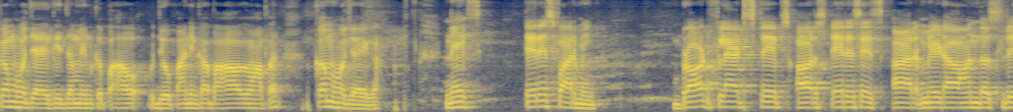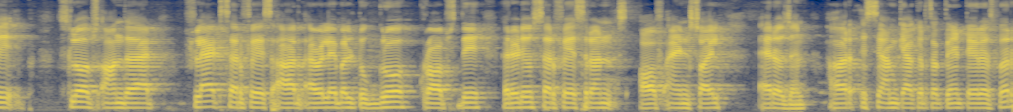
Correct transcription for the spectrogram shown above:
कम हो जाएगी। ज़मीन का बहाव, जो पानी का बहाव है वहाँ पर कम हो जाएगा। Next terrace farming broad flat steps और terraces are made on the slip slopes on that flat surface are available to grow crops they reduce surface run off and soil erosion और इससे हम क्या कर सकते हैं? टेरेस पर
